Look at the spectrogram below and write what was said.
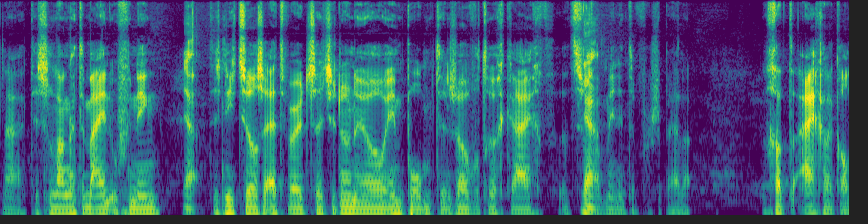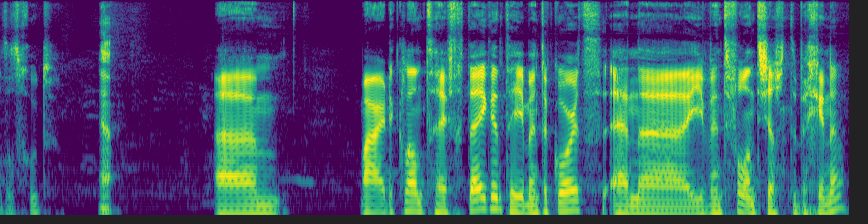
nou, het is een lange termijn oefening. Ja. Het is niet zoals AdWords dat je dan heel inpompt en zoveel terugkrijgt. Dat is Ja. minder te voorspellen. Dat gaat eigenlijk altijd goed. Ja. Ehm, maar de klant heeft getekend en je bent akkoord en je bent vol enthousiasme te beginnen.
